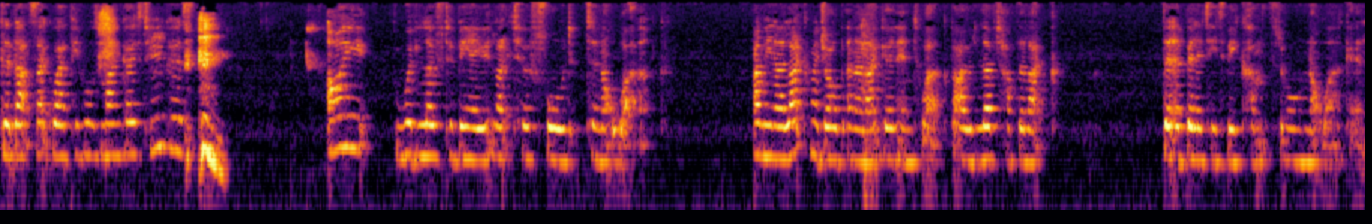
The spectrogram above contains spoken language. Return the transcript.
that that's like where people's mind goes to because I would love to be like to afford to not work. I mean, I like my job and I like going into work, but I would love to have the like the ability to be comfortable not working.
